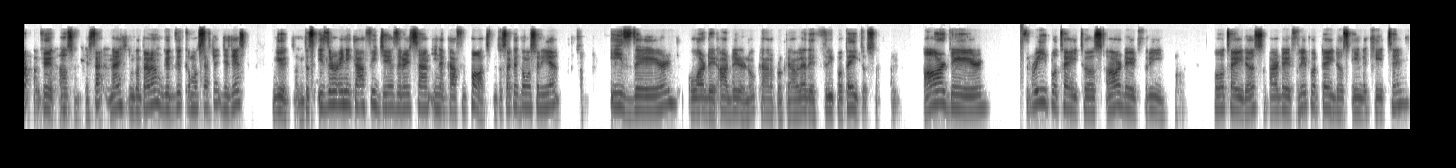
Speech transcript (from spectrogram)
Ah, good, awesome. Is that nice. ¿Encontraron? Good, good. ¿Cómo se hace? Yes, yes. Good. Entonces, is there any coffee? Yes, there is some in a coffee pot. Entonces, acá, ¿cómo sería? Is there, o are there, are there, ¿no? Claro, porque habla de three potatoes. Are there three potatoes? Are there three potatoes? Are there three potatoes in the kitchen?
